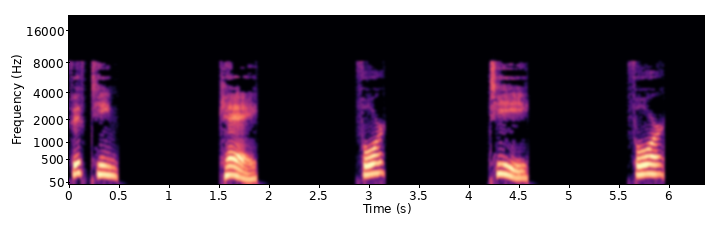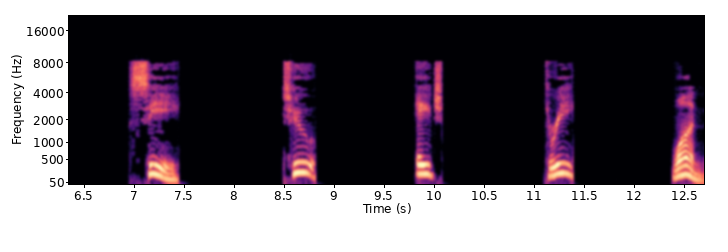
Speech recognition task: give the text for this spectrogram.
15 k 4 t 4 c. 2 h. 3 1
